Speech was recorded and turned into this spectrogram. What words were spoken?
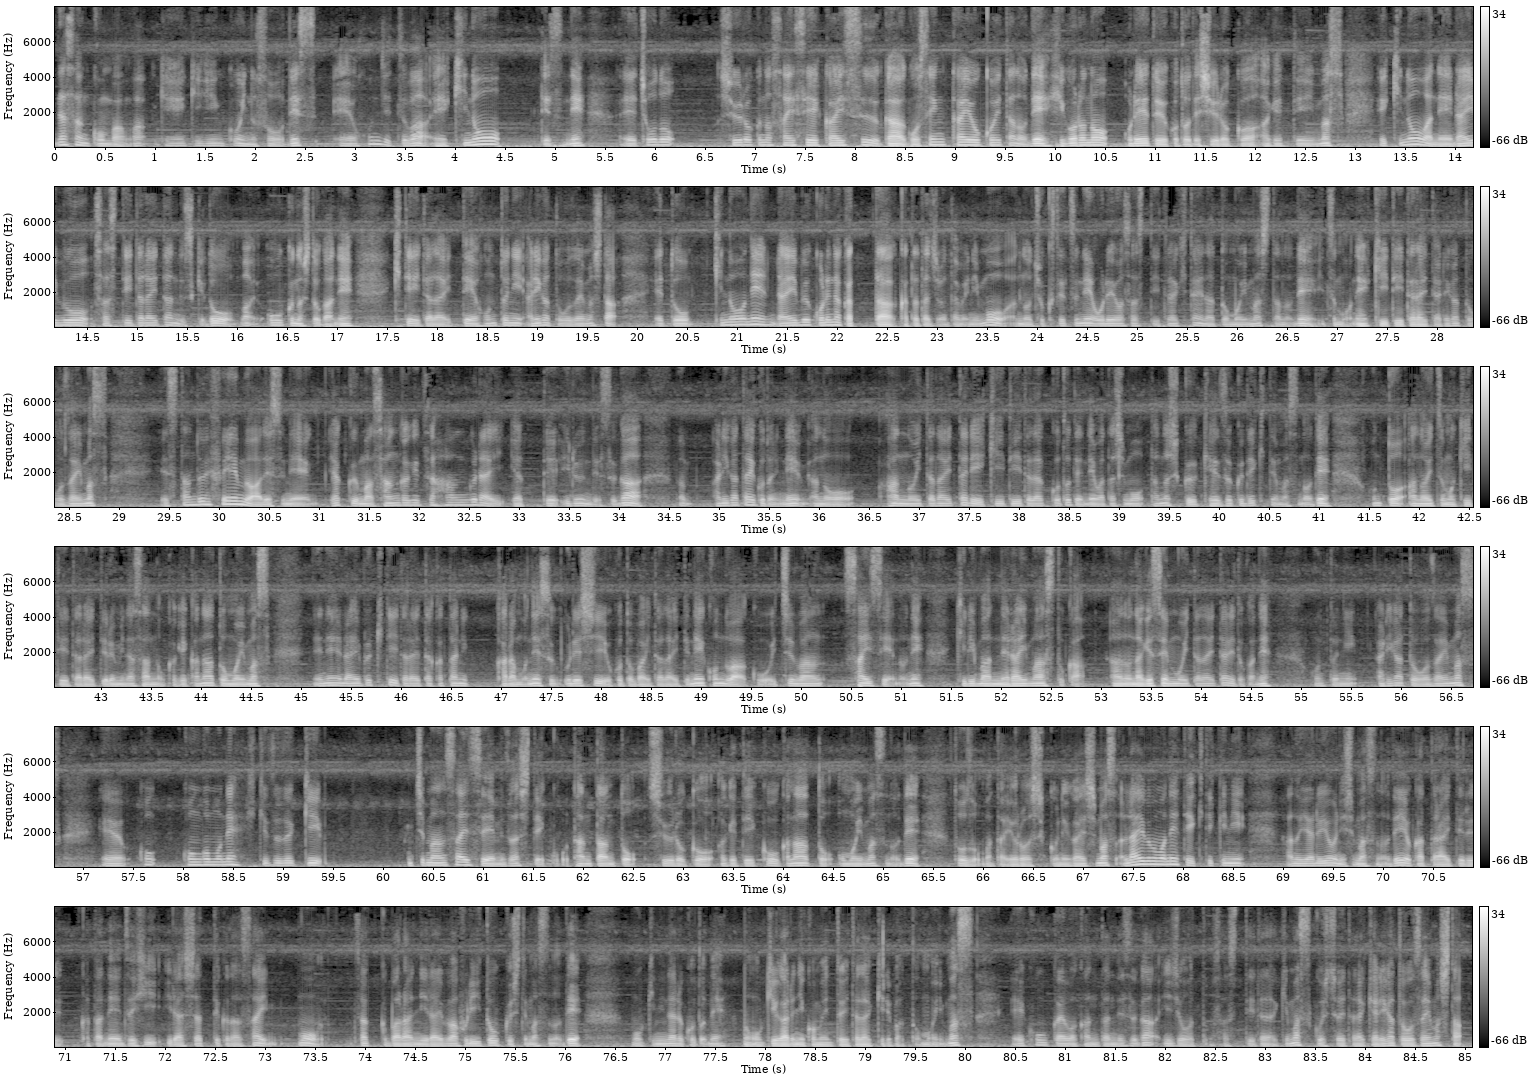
皆さんこんばんは。現役銀行員のそうです、えー、本日は、えー、昨日ですね、えー、ちょうど収録の再生回数が5000回を超えたので日頃のお礼ということで収録を上げています。え昨日はねライブをさせていただいたんですけど、まあ、多くの人がね来ていただいて本当にありがとうございました。えっと昨日ねライブ来れなかった方たちのためにもあの直接ねお礼をさせていただきたいなと思いましたのでいつもね聞いていただいてありがとうございます。スタンド FM はですね約まあ3ヶ月半ぐらいやっているんですが、まあ、ありがたいことにねあの反応いただいたり聞いていただくことでね私も楽しく継続できてますので本当あのいつも聞いていただいている皆さんのおかげかなと思います。でねライブ来ていただいた方にからもねすぐ嬉しいお言葉いただいてね今度はこう一番再生のね切り板狙いますとかあの投げ銭もいただいたりとかね本当にありがとうございます、えー、今後もね引き続き1万再生目指してこう淡々と収録を上げていこうかなと思いますのでどうぞまたよろしくお願いします。ライブもね定期的にあのやるようにしますのでよかったら空いてる方ね是非いらっしゃってください。もうざっくばらんにライブはフリートークしてますのでもう気になることねお気軽にコメントいただければと思います、えー、今回は簡単ですが以上とさせていただきます。ご視聴いただきありがとうございました。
